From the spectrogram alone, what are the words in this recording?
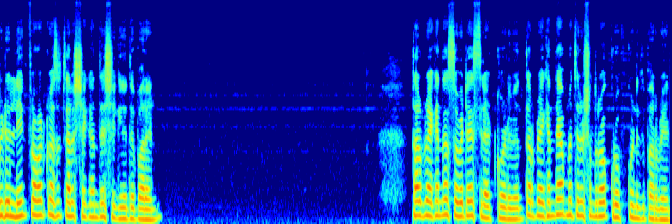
ভিডিও লিঙ্ক প্রোভাইড করেছে তাহলে সেখান থেকে শিখে নিতে পারেন। তারপর এখান থেকে ছবিটাকে সিলেক্ট করে নেবেন। তারপর এখান থেকে আপনার চ্যানেল সুন্দরভাবে ক্রপ করে নিতে পারবেন।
